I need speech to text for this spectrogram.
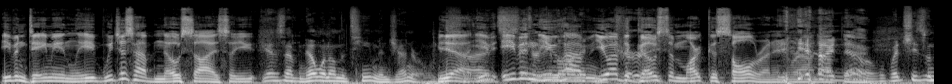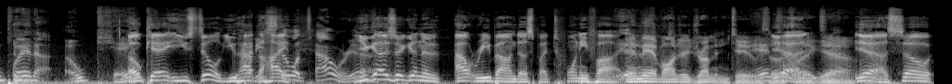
even Damion Lee, we just have no size. So you, You guys have no one on the team in general. yeah, e- besides even you have you have the ghost of Marc Gasol running around Yeah, out I there. know. Which he's been playing uh, okay. Okay, you still you have But the he's height. still a tower, yeah. You guys are going to out rebound us by twenty five. And they have Andre Drummond too. So Yeah. like, yeah. Yeah, so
